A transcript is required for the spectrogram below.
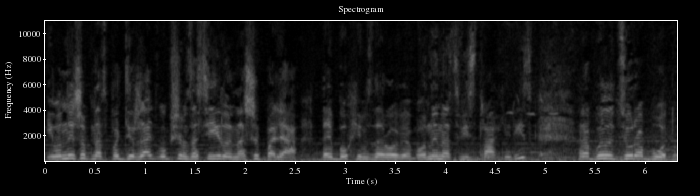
і вони, щоб нас підтримати, в общем, засіяли наші поля. Дай Бог їм здоров'я. бо Вони на свій страх і ризик робили цю роботу.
